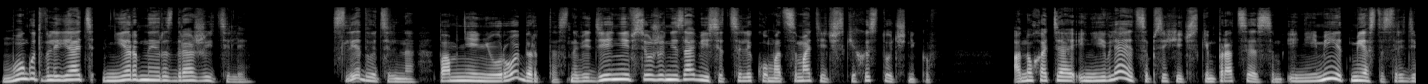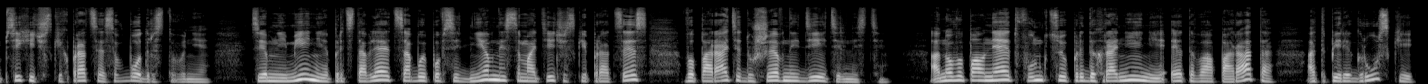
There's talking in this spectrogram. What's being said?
могут влиять нервные раздражители. Следовательно, по мнению Роберта, сновидение все же не зависит целиком от соматических источников. Оно хотя и не является психическим процессом и не имеет места среди психических процессов бодрствования, тем не менее представляет собой повседневный соматический процесс в аппарате душевной деятельности. Оно выполняет функцию предохранения этого аппарата от перегрузки,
